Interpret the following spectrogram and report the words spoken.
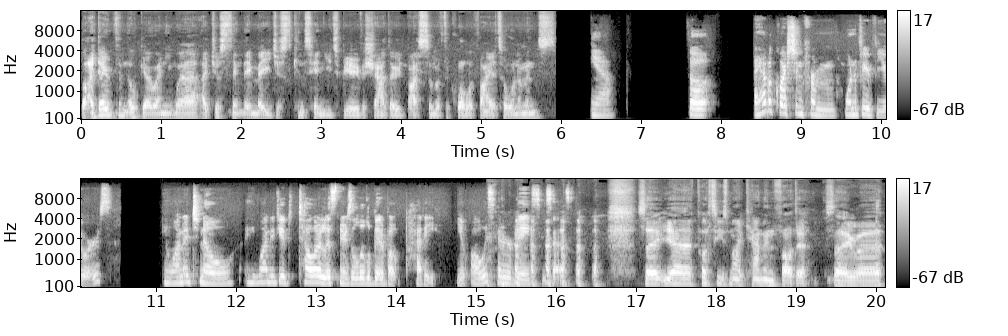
But I don't think they'll go anywhere. I just think they may just continue to be overshadowed by some of the qualifier tournaments. Yeah. So I have a question from one of your viewers. He wanted to know, he wanted you to tell our listeners a little bit about Putty. You always hit her base, he says. so yeah, Putty's my cannon fodder. So uh,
